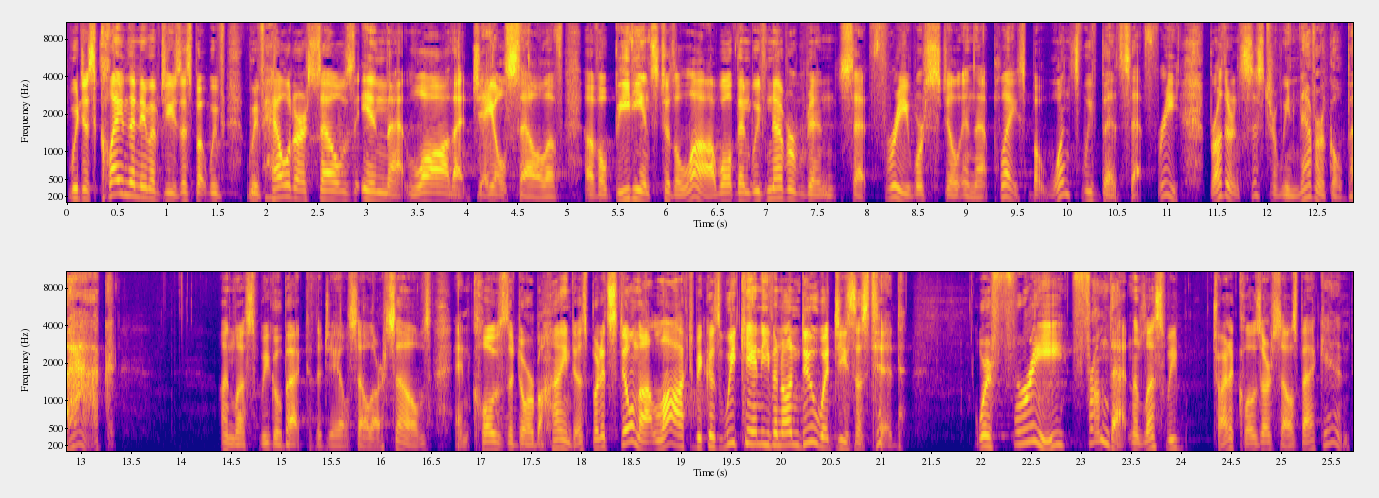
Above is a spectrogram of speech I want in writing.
we just claim the name of Jesus, but we've, we've held ourselves in that law, that jail cell of, of obedience to the law, well, then we've never been set free. We're still in that place. But once we've been set free, brother and sister, we never go back unless we go back to the jail cell ourselves and close the door behind us. But it's still not locked because we can't even undo what Jesus did. We're free from that unless we try to close ourselves back in.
